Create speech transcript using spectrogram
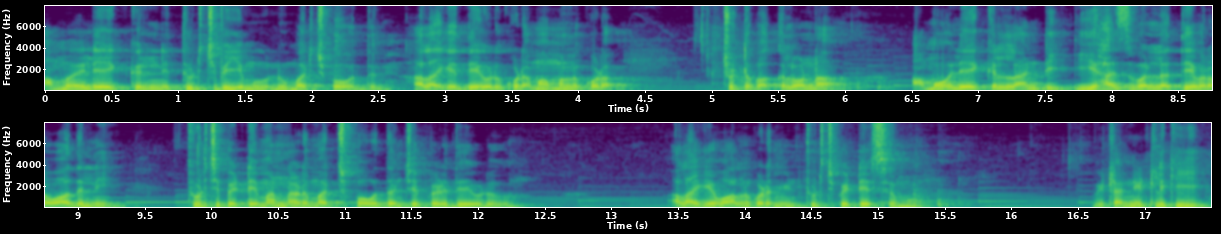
అమలేకుల్ని తుడిచివేయము నువ్వు మర్చిపోవద్దని అలాగే దేవుడు కూడా మమ్మల్ని కూడా చుట్టుపక్కల ఉన్న అమోలేకుల్ లాంటి ఈ హజ్బల్ల తీవ్రవాదుల్ని తుడిచిపెట్టేయమన్నాడు. మర్చిపోవద్దని చెప్పాడు దేవుడు. అలాగే వాళ్ళని కూడా మేము తుడిచిపెట్టేసాము. వీటన్నిటికి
